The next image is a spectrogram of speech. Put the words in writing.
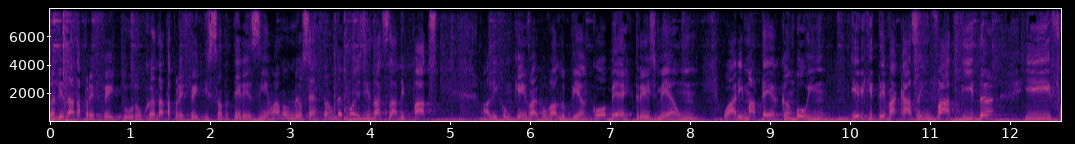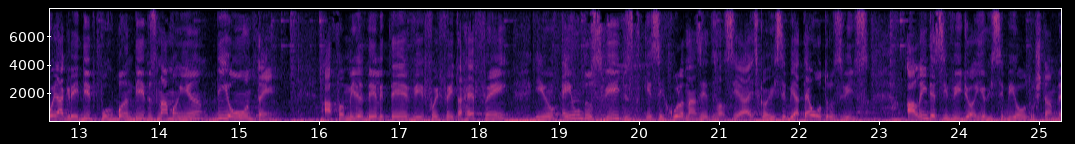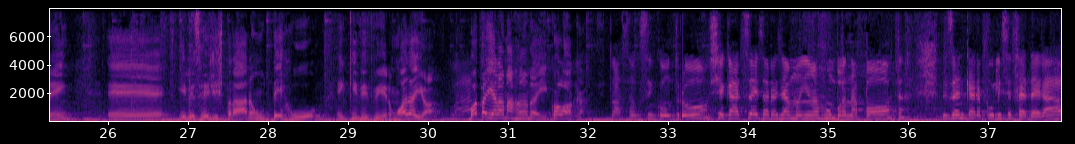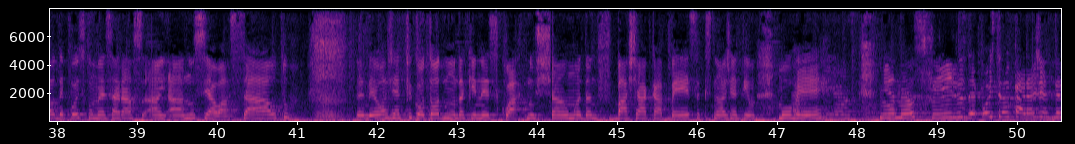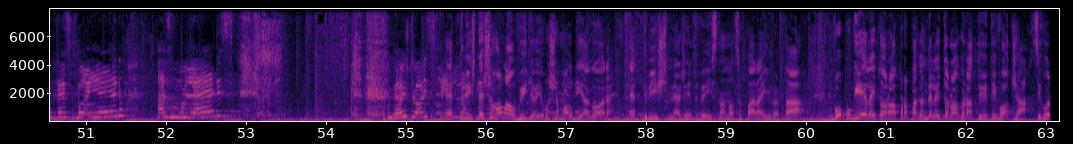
candidato à prefeitura, o candidato a prefeito de Santa Terezinha, lá no meu sertão, depois de da cidade de Patos, ali como quem vai pro Vale do Piancó, BR-361, o Arimateia Camboim, ele que teve a casa invadida e foi agredido por bandidos na manhã de ontem. A família dele teve, foi feita refém e em um dos vídeos que circula nas redes sociais, que eu recebi até outros vídeos, além desse vídeo aí, eu recebi outros também. É, eles registraram o terror em que viveram. Olha aí, ó. Bota aí ela amarrando aí, coloca situação que se encontrou. Chegaram às 6 horas da manhã arrombando a porta, dizendo que era Polícia Federal. Depois começaram a, a, a, anunciar o assalto. Entendeu? A gente ficou todo mundo aqui nesse quarto no chão, mandando baixar a cabeça, que senão a gente ia morrer. Minha, meus filhos, depois trancaram a gente dentro desse banheiro, as mulheres. Meus dois filhos. É triste. Deixa rolar o vídeo aí, eu vou chamar o guia agora. É triste, né? A gente ver isso na nossa Paraíba, tá? Vou pro guia eleitoral, propaganda eleitoral gratuita e volto já. Segura.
